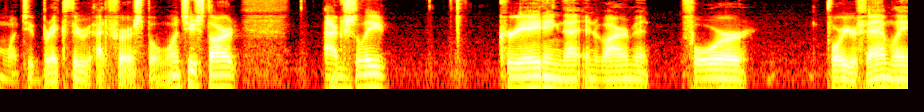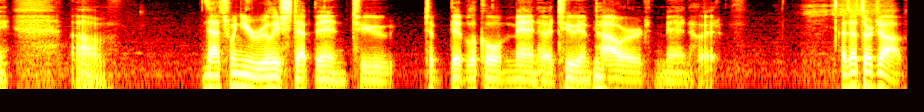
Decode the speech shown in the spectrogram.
want to break through at first. But once you start actually creating that environment for, for your family, um, that's when you really step into to biblical manhood, to empowered manhood. Because that's our job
